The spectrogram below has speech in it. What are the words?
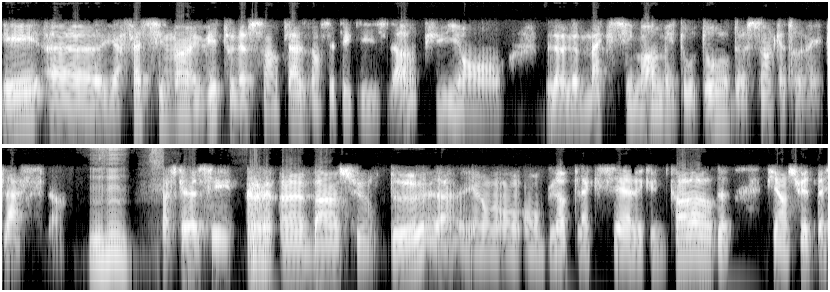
Et euh, il y a facilement 8 ou 900 places dans cette église-là. Puis on, le, maximum est autour de 180 places. Là. Mm-hmm. Parce que c'est un banc sur deux, hein, et on, bloque l'accès avec une corde. Puis ensuite, ben,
